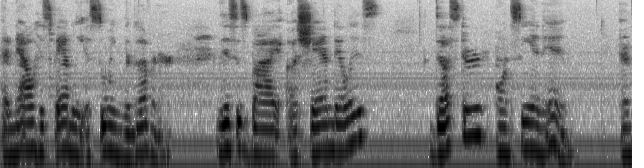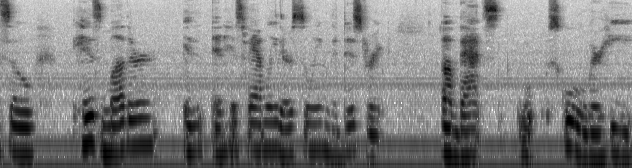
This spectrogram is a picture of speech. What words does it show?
and now his family is suing the governor. This is by a Chandelis Duster on CNN. And so his mother and his family, they're suing the district of that school where he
